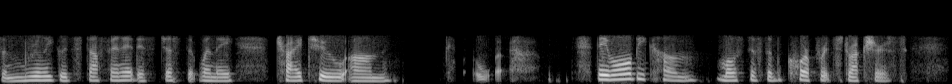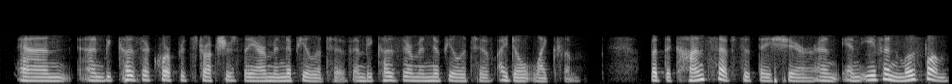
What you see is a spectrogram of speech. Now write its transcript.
some really good stuff in it. It's just that when they try to, um, they've all become most of them corporate structures, and and because they're corporate structures, they are manipulative, and because they're manipulative, I don't like them. But the concepts that they share, and and even Muslim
